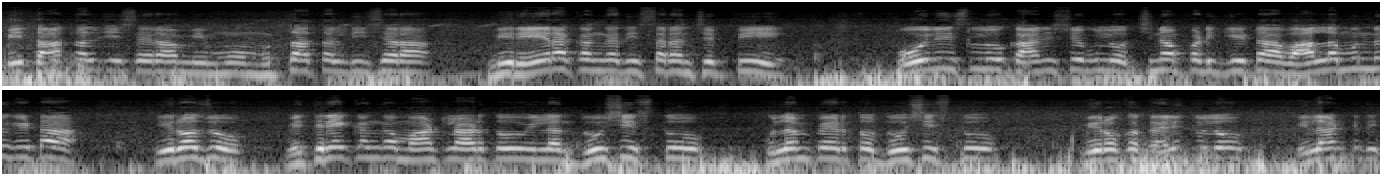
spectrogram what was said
మీ తాతలు తీసారా మీ ముత్తాతలు తీసారా మీరు ఏ రకంగా తీస్తారని చెప్పి పోలీసులు కానిస్టేబుల్ వచ్చినప్పటికి గిట వాళ్ళ ముందు గిట ఈరోజు వ్యతిరేకంగా మాట్లాడుతూ వీళ్ళని దూషిస్తూ కులం పేరుతో దూషిస్తూ మీరు ఒక దళితులు ఇలాంటిది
